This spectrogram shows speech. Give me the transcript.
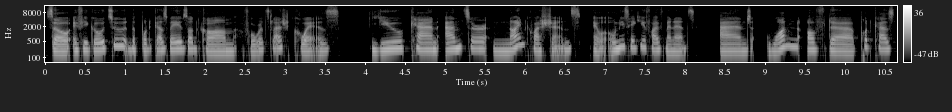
So, if you go to thepodcastbabes.com forward slash quiz, you can answer nine questions. It will only take you five minutes. And one of the podcast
